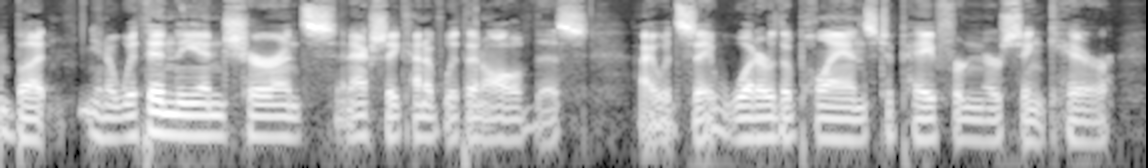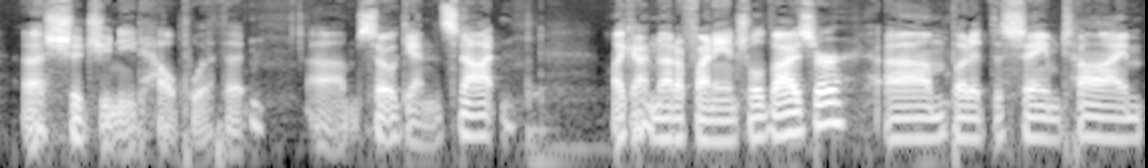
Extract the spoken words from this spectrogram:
but you know, within the insurance and actually kind of within all of this, I would say, what are the plans to pay for nursing care uh, should you need help with it? Um, so again, it's not like I'm not a financial advisor, um, but at the same time,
